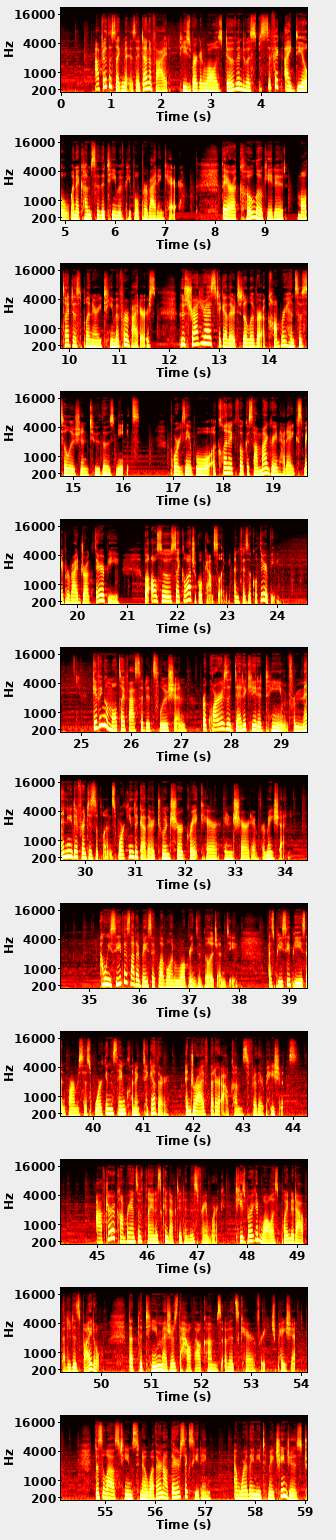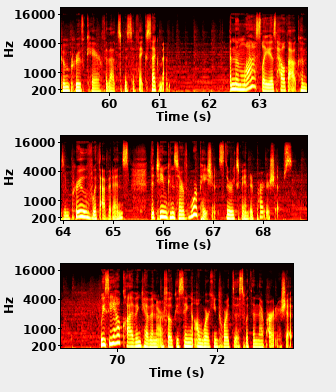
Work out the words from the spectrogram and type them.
After the segment is identified, Teisberg and Wallace dove into a specific ideal when it comes to the team of people providing care. They are a co located, multidisciplinary team of providers who strategize together to deliver a comprehensive solution to those needs. For example, a clinic focused on migraine headaches may provide drug therapy, but also psychological counseling and physical therapy. Giving a multifaceted solution requires a dedicated team from many different disciplines working together to ensure great care and shared information. And we see this at a basic level in Walgreens and Village MD, as PCPs and pharmacists work in the same clinic together and drive better outcomes for their patients. After a comprehensive plan is conducted in this framework, Teisberg and Wallace pointed out that it is vital that the team measures the health outcomes of its care for each patient. This allows teams to know whether or not they are succeeding and where they need to make changes to improve care for that specific segment. And then, lastly, as health outcomes improve with evidence, the team can serve more patients through expanded partnerships. We see how Clive and Kevin are focusing on working towards this within their partnership.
